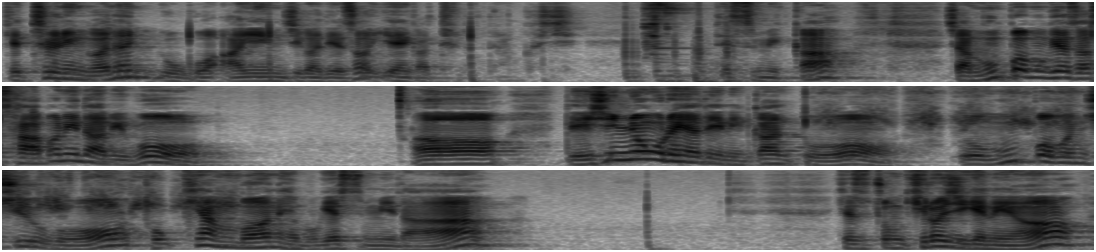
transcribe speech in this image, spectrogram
이게 틀린 거는 요거 ing가 돼서 얘가 틀렸다는 거지. 됐습니까? 자 문법은 그래서 4번이 답이고 어 내신용으로 해야 되니까 또 요 문법은 지우고 독해 한번 해보겠습니다. 그래서 좀 길어지겠네요.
